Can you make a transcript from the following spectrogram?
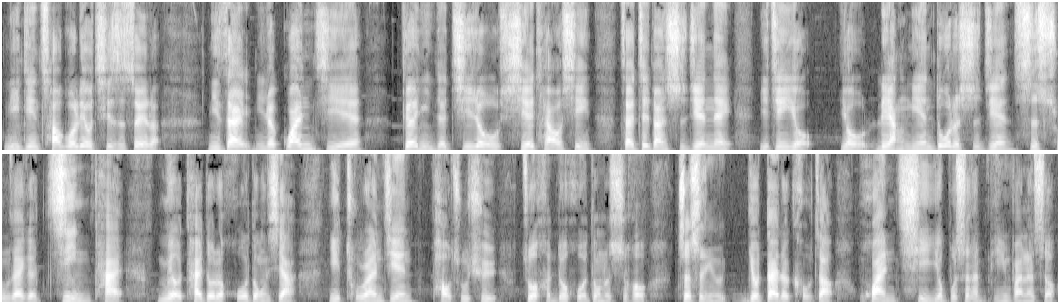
你已经超过六七十岁了，你在你的关节跟你的肌肉协调性，在这段时间内已经有有两年多的时间是处在一个静态。没有太多的活动下，你突然间跑出去做很多活动的时候，这是你又戴着口罩换气又不是很频繁的时候，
